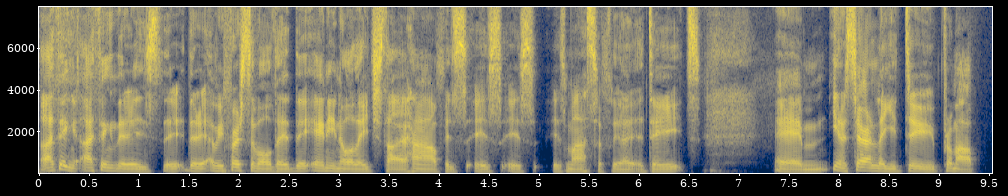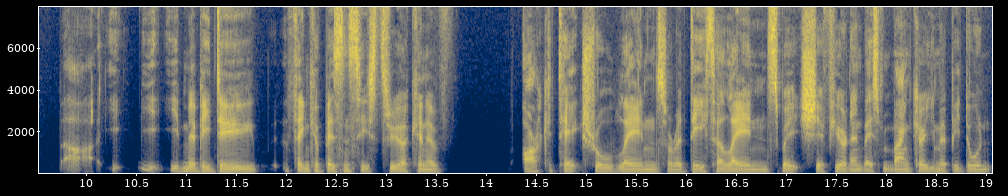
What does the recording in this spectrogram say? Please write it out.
I think I think there is there, there I mean, first of all, the, the any knowledge that I have is is is is massively out of date. Um, you know, certainly you do from a uh, you, you maybe do think of businesses through a kind of architectural lens or a data lens, which if you're an investment banker, you maybe don't,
